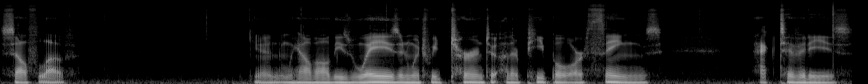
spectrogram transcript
self love and we have all these ways in which we turn to other people or things, activities.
